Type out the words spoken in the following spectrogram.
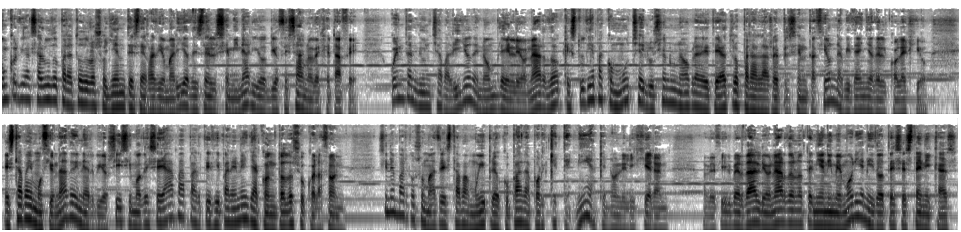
Un cordial saludo para todos los oyentes de Radio María desde el Seminario Diocesano de Getafe. Cuentan de un chavalillo de nombre Leonardo que estudiaba con mucha ilusión una obra de teatro para la representación navideña del colegio. Estaba emocionado y nerviosísimo, deseaba participar en ella con todo su corazón. Sin embargo, su madre estaba muy preocupada porque temía que no le eligieran. A decir verdad, Leonardo no tenía ni memoria ni dotes escénicas,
